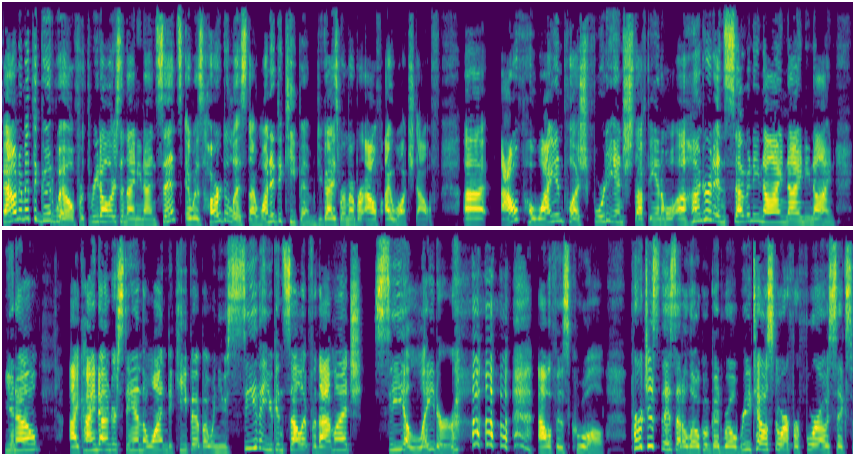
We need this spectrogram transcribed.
Found him at the Goodwill for $3.99. It was hard to list. I wanted to keep him. Do you guys remember Alf? I watched Alf. Uh, Alf Hawaiian plush 40 inch stuffed animal, $179.99. You know, I kind of understand the wanting to keep it, but when you see that you can sell it for that much, see you later. Alf is cool. Purchased this at a local Goodwill retail store for 406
